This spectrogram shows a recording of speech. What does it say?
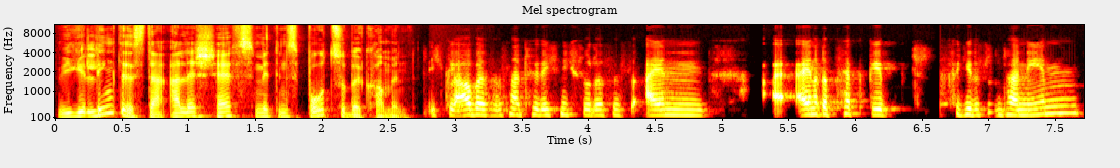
Wie gelingt es, da alle Chefs mit ins Boot zu bekommen? Ich glaube, es ist natürlich nicht so, dass es ein, ein Rezept gibt für jedes Unternehmen.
